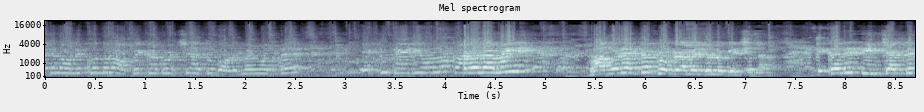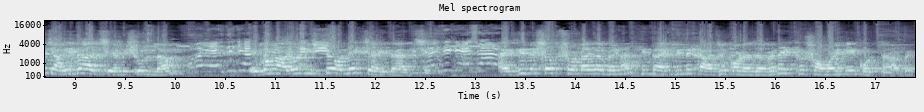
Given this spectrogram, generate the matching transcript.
এখানে অনেকক্ষণ ধরে অপেক্ষা করছে এত গরমের মধ্যে। একটু দেরি হলো কারণ আমি ভাঙড়ে একটা প্রোগ্রামের জন্য গেছিলাম। এখানে তিন চারটে চাহিদা আছে আমি শুনলাম। এবং আরও নিশ্চয়ই অনেক চাহিদা আছে। একদিনে সব শোনা যাবে না কিন্তু একদিনে কাজও করা যাবে না একটু সময় নিয়ে করতে হবে।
